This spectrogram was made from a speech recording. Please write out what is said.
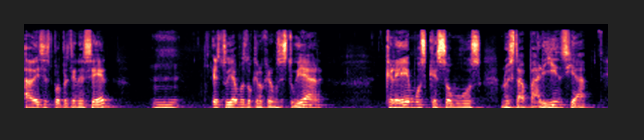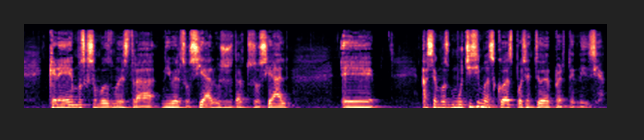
A veces por pertenecer mm, estudiamos lo que no queremos estudiar, creemos que somos nuestra apariencia, creemos que somos nuestro nivel social, nuestro estatus social. Eh, hacemos muchísimas cosas por el sentido de pertenencia,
